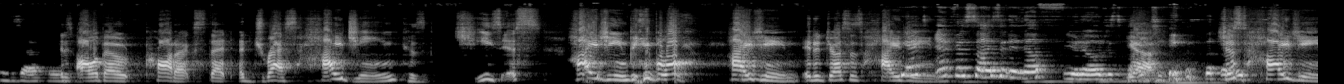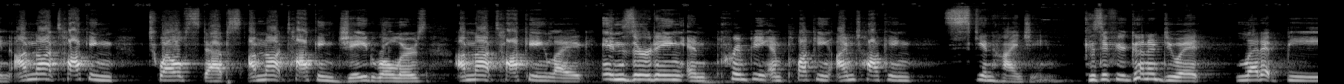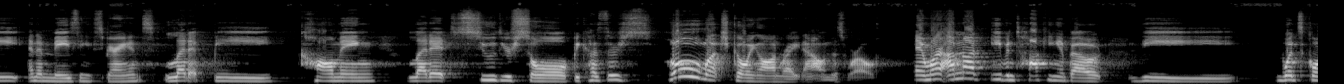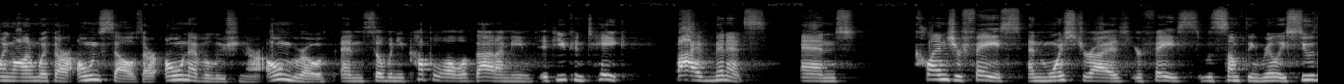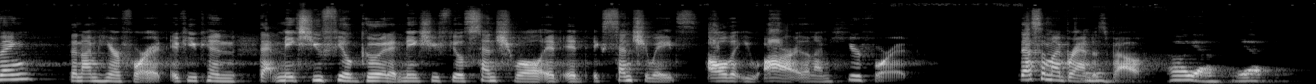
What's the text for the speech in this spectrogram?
Exactly. It is all about products that address hygiene, because Jesus, hygiene, people, hygiene. It addresses hygiene. Can't emphasize it enough, you know, just Yeah. hygiene. Just hygiene. I'm not talking 12 steps. I'm not talking jade rollers. I'm not talking like inserting and primping and plucking. I'm talking skin hygiene. Because if you're going to do it, let it be an amazing experience. Let it be calming. Let it soothe your soul because there's so much going on right now in this world. And I'm not even talking about the what's going on with our own selves, our own evolution, our own growth. And so when you couple all of that, I mean, if you can take five minutes and cleanse your face and moisturize your face with something really soothing, then I'm here for it. If you can, that makes you feel good, it makes you feel sensual, it, it accentuates all that you are, then I'm here for it. That's what my brand is mm-hmm. about. oh yeah, yeah.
